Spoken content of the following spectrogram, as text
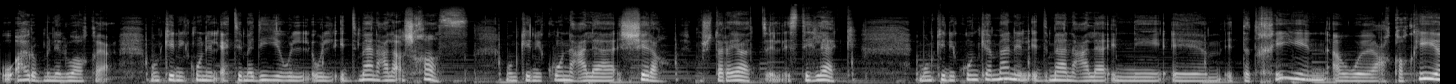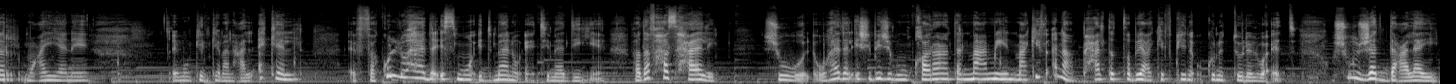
وأهرب من الواقع. ممكن يكون الاعتمادية والإدمان على أشخاص ممكن يكون على الشراء مشتريات الاستهلاك. ممكن يكون كمان الإدمان على إني التدخين أو عقاقير معينة. ممكن كمان على الأكل. فكل هذا اسمه إدمان واعتمادية. فضفحص حالي. شو وهذا الإشي بيجي مقارنة مع مين؟ مع كيف أنا بحالة الطبيعة كيف كنت طول الوقت؟ وشو جد علي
